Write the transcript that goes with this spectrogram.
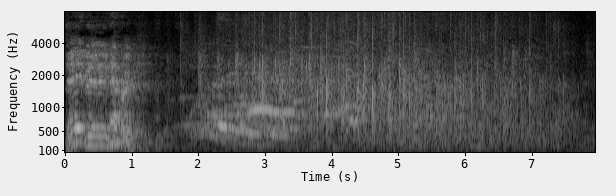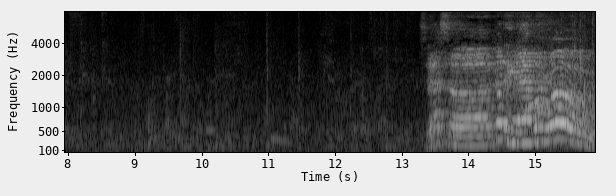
David Hemrick. Tessa Cunningham Monroe.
